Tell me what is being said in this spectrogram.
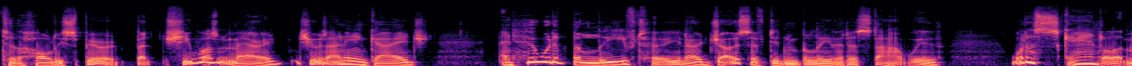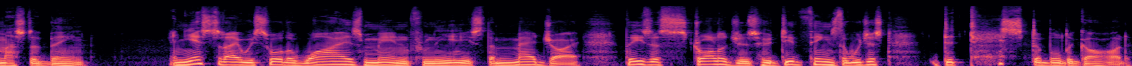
to the Holy Spirit, but she wasn't married, she was only engaged. And who would have believed her? You know, Joseph didn't believe her to start with. What a scandal it must have been. And yesterday we saw the wise men from the east, the magi, these astrologers who did things that were just detestable to God.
